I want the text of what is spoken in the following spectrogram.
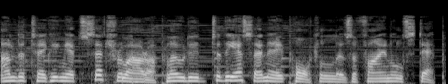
undertaking etc. are uploaded to the SNA portal as a final step.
